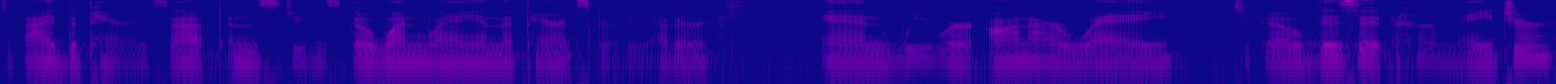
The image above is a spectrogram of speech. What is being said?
divide the parents up and the students go one way and the parents go the other. And we were on our way to go visit her major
